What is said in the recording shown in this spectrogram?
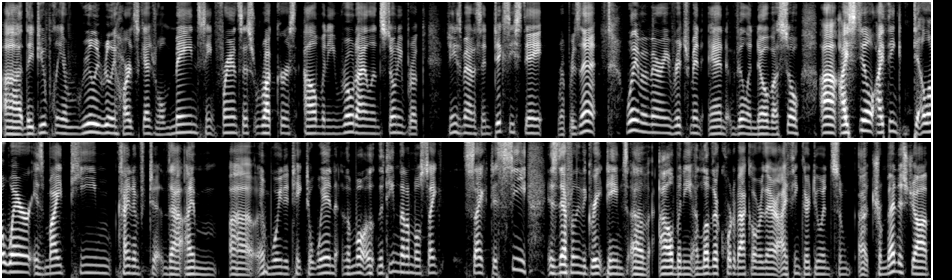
Uh, they do play a really, really hard schedule: Maine, St. Francis, Rutgers, Albany, Rhode Island, Stony Brook, James Madison, Dixie State, represent William and Mary, Richmond, and Villanova. So uh, I still I think Delaware is my team, kind of to, that I'm uh, am going to take to win. The mo- the team that I'm most psyched psyched to see is definitely the Great Danes of Albany. I love their quarterback over there. I think they're doing some uh, tremendous job.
